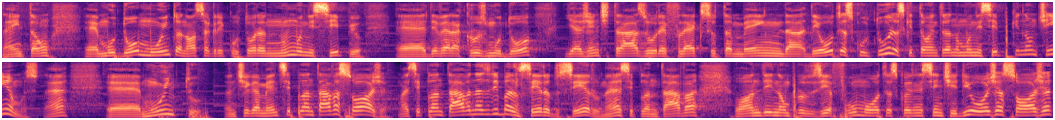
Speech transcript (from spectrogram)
né? Então é, mudou muito a nossa nossa agricultura no município é, de Veracruz mudou e a gente traz o reflexo também da, de outras culturas que estão entrando no município que não tínhamos. Né? É, muito, antigamente se plantava soja, mas se plantava nas ribanceiras do cero, né? se plantava onde não produzia fumo, outras coisas nesse sentido. E hoje a soja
